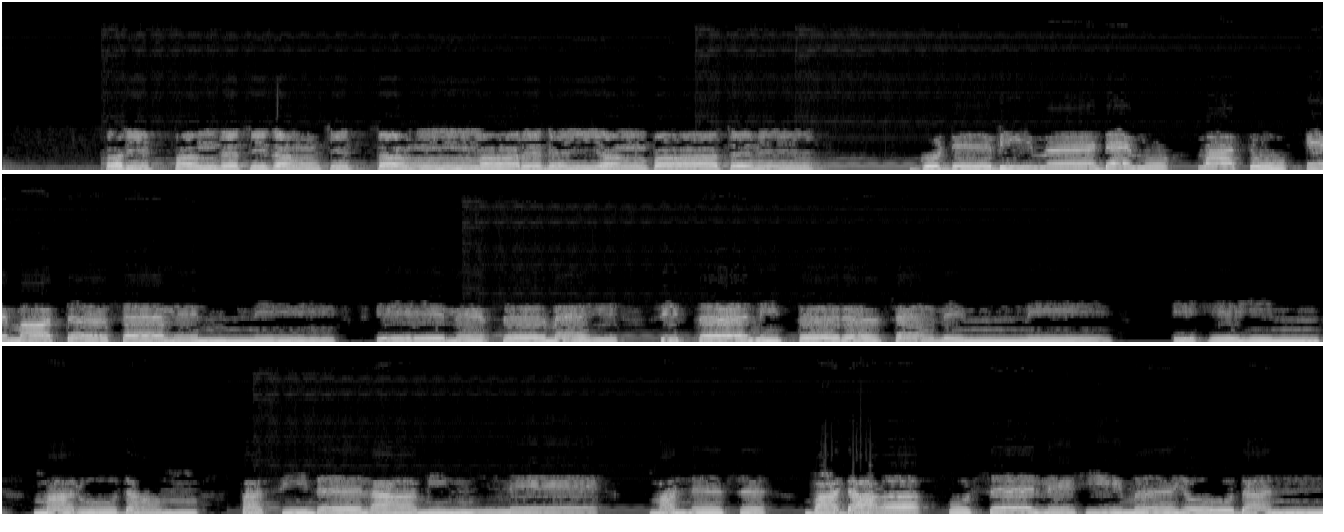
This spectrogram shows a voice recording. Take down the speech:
පරිප්පන්දති දං චිත්තං මාරදයං පාතවේ ගොඩ බිම දැමු මාතු එමත සැලෙන්නේ. ඒ ලෙස මෙහි වඩා කුසලෙහිම යොදන්නේ.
